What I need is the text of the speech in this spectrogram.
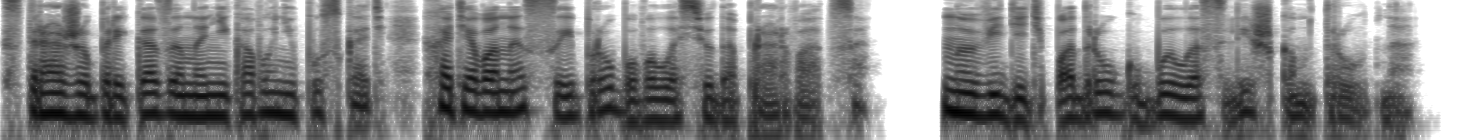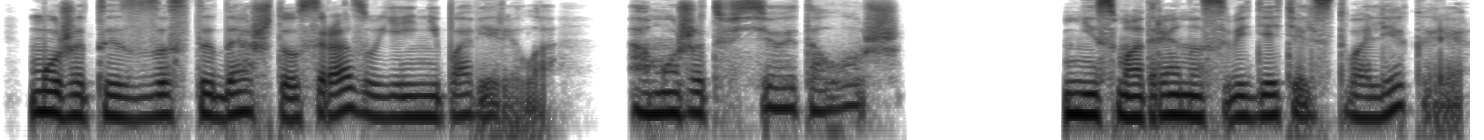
Стража приказано никого не пускать, хотя Ванесса и пробовала сюда прорваться. Но видеть подругу было слишком трудно. Может, из-за стыда, что сразу ей не поверила. А может, все это ложь? Несмотря на свидетельства лекаря,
